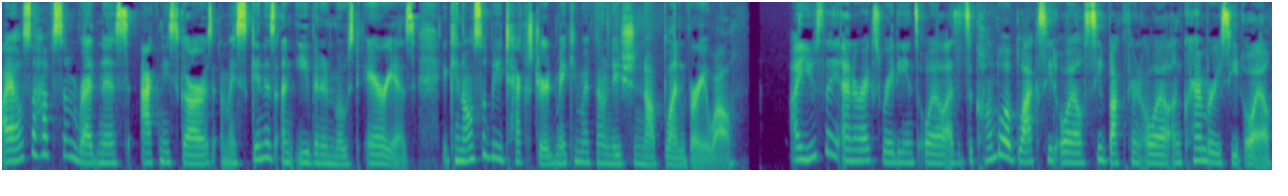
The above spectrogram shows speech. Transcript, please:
I also have some redness, acne scars, and my skin is uneven in most areas. It can also be textured, making my foundation not blend very well. I use the Enerex Radiance oil as it's a combo of black seed oil, sea buckthorn oil, and cranberry seed oil.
